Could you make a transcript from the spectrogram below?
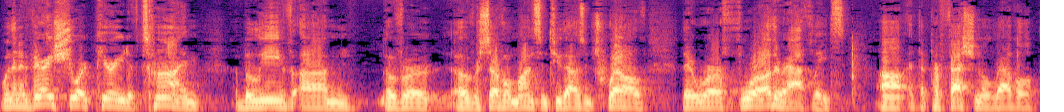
Within a very short period of time, I believe um, over, over several months in 2012, there were four other athletes uh, at the professional level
